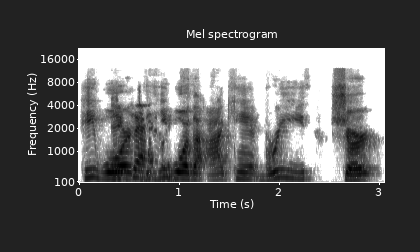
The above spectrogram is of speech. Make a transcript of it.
He wore exactly. he wore the "I Can't Breathe" shirt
